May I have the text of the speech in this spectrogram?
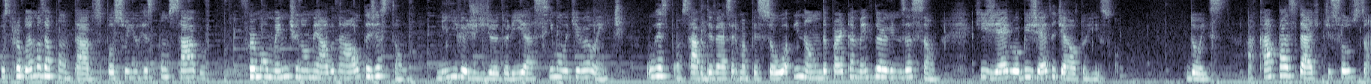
Os problemas apontados possuem o responsável formalmente nomeado na alta gestão, nível de diretoria acima ou equivalente. O responsável deverá ser uma pessoa e não um departamento da organização que gere o objeto de alto risco. 2. A capacidade de solução.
